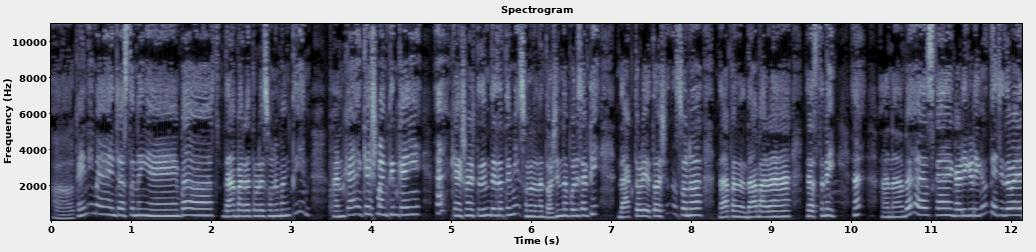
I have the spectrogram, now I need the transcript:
काही नाही माय जास्त नाही आहे बस दहा बारा तोळे सोनं मागतील आणि काय कॅश मागतील काही कॅश मॅश देऊन दिला तुम्ही सोनं धरशील ना पोरीसाठी दहा एक तोळे असेल ना सोनं दहा पंधरा दहा बारा जास्त नाही हां आणि बस काय गाडी गिडी घेऊन त्याची जवळ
